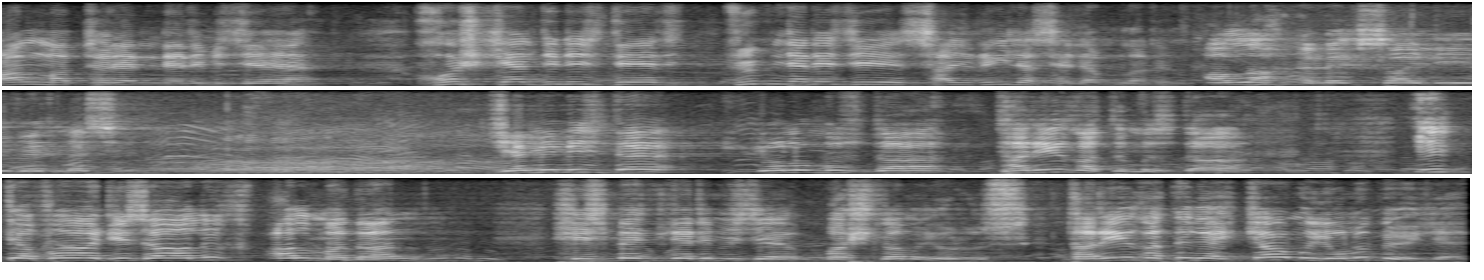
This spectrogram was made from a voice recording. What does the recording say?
anma törenlerimize hoş geldiniz der cümlenizi saygıyla selamlarım. Allah emek sahipliği vermesin. Cemimizde, yolumuzda, tarikatımızda ilk defa rizalık almadan hizmetlerimize başlamıyoruz. Tarikatın ehkamı yolu böyle.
